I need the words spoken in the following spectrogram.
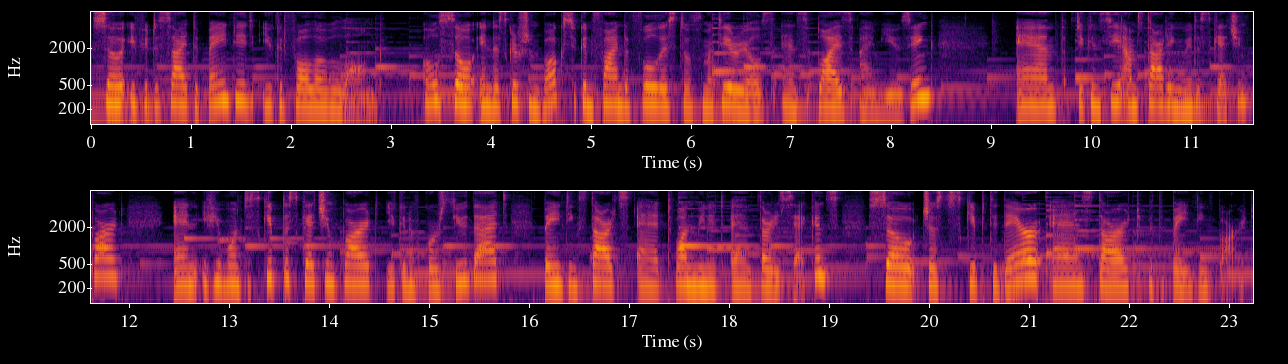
so if you decide to paint it you could follow along. Also in description box you can find a full list of materials and supplies I'm using. And you can see I'm starting with the sketching part and if you want to skip the sketching part, you can of course do that. Painting starts at 1 minute and 30 seconds, so just skip to there and start with the painting part.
